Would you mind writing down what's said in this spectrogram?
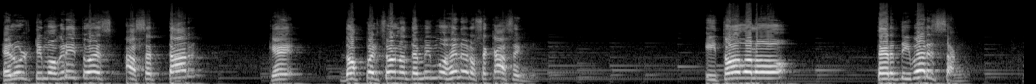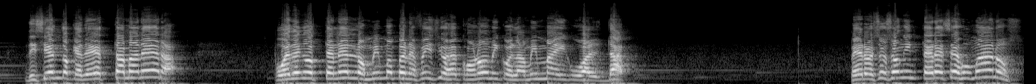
el último grito es aceptar que dos personas del mismo género se casen. Y todo lo terdiversan diciendo que de esta manera pueden obtener los mismos beneficios económicos y la misma igualdad. Pero esos son intereses humanos.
